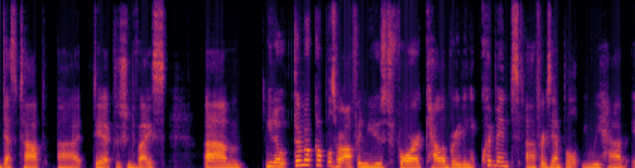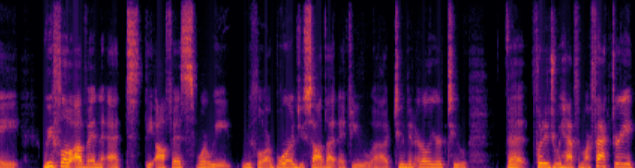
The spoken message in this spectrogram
desktop uh, data acquisition device. Um, you know, thermocouples are often used for calibrating equipment. For example, we have a reflow oven at the office where we reflow our boards. You saw that if you uh, tuned in earlier to the footage we have from our factory.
